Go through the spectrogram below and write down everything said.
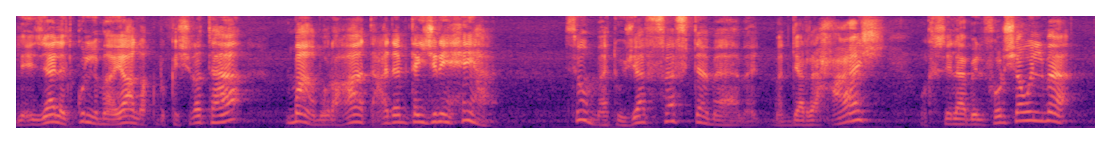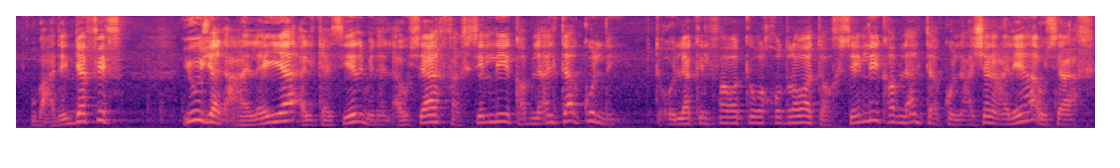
لإزالة كل ما يعلق بقشرتها مع مراعاة عدم تجريحها. ثم تجفف تماما. ما تجرحهاش واغسلها بالفرشة والماء وبعدين جففها يوجد علي الكثير من الأوساخ فاغسلني قبل أن تأكلني. بتقول لك الفواكه والخضروات اغسلني قبل أن تأكلني عشان عليها أوساخ.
